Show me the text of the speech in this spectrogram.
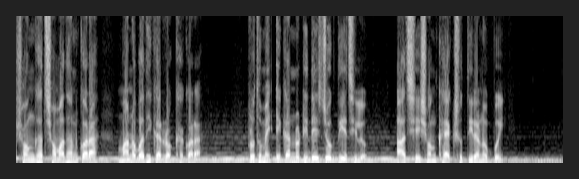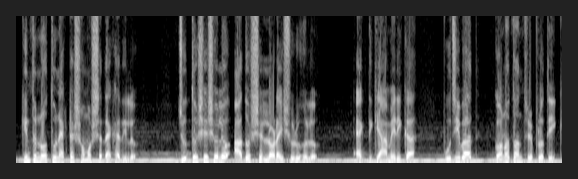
সংঘাত সমাধান করা, মানবাধিকার রক্ষা করা। প্রথমে একান্নটি দেশ যোগ দিয়েছিল, আজ সেই সংখ্যা একশো তিরানব্বই। কিন্তু নতুন একটা সমস্যা দেখা দিল। যুদ্ধ শেষ হলেও আদর্শের লড়াই শুরু হলো। একদিকে আমেরিকা, পুঁজিবাদ, গণতন্ত্রের প্রতীক।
